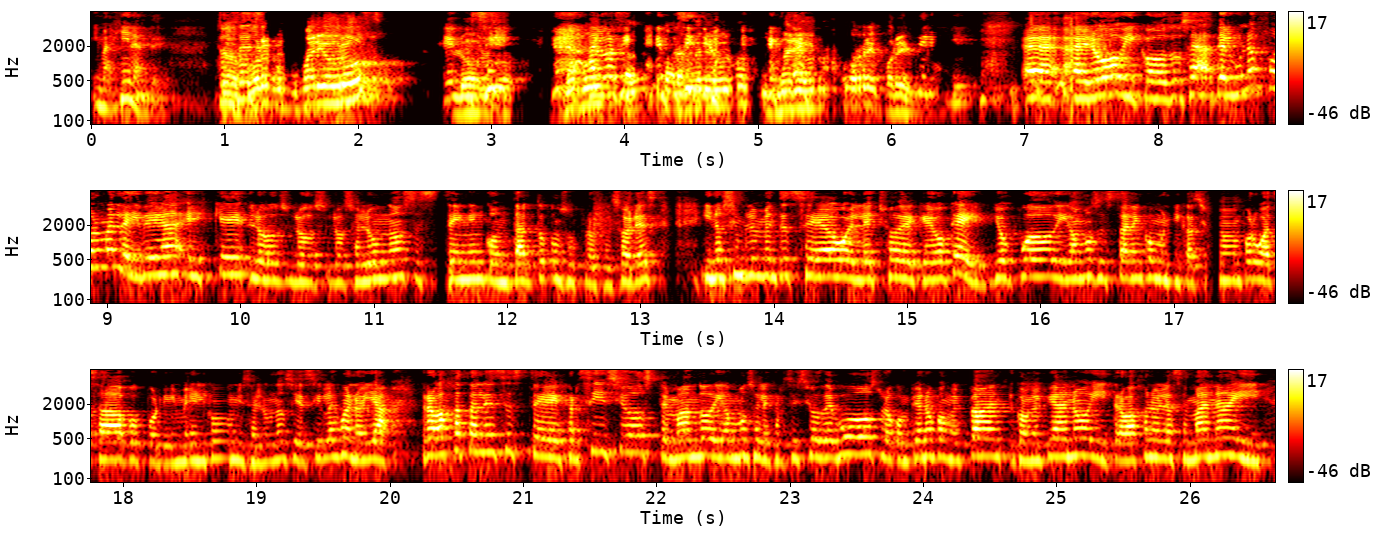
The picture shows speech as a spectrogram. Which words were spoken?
imagínate. Entonces, como Mario Bros. Eh, sí. Algo así. Mario, corre por él. Eh, aeróbicos, o sea, de alguna forma la idea es que los, los, los, alumnos estén en contacto con sus profesores y no simplemente sea el hecho de que, ok, yo puedo, digamos, estar en comunicación por WhatsApp o por email con mis alumnos y decirles, bueno, ya, trabaja tales este, ejercicios, te mando, digamos, el ejercicio de voz, lo compiano con el, pan, con el piano y trabajan en la semana y,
